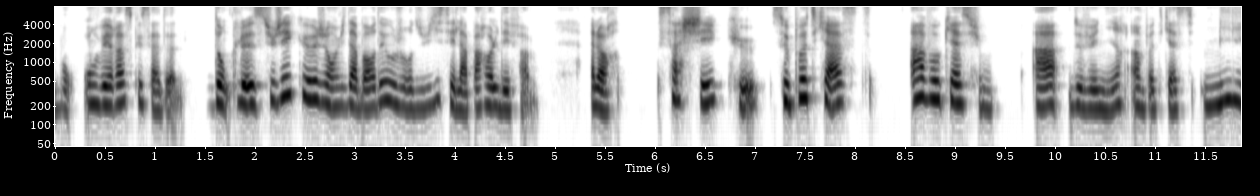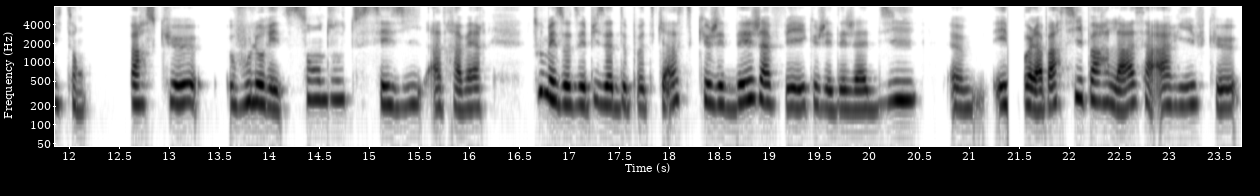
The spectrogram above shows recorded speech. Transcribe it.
bon, on verra ce que ça donne. Donc le sujet que j'ai envie d'aborder aujourd'hui, c'est la parole des femmes. Alors, sachez que ce podcast a vocation à devenir un podcast militant, parce que vous l'aurez sans doute saisi à travers tous mes autres épisodes de podcast que j'ai déjà fait, que j'ai déjà dit. et voilà, par-ci, par-là, ça arrive que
